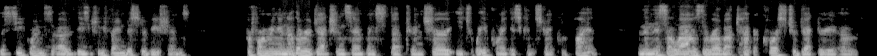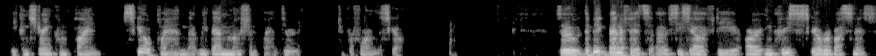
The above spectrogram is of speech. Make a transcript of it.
the sequence of these keyframe distributions, performing another rejection sampling step to ensure each waypoint is constraint compliant. And then this allows the robot to have a coarse trajectory of a constraint compliant skill plan that we then motion plan through to perform the skill. So the big benefits of CCLFD are increased skill robustness,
